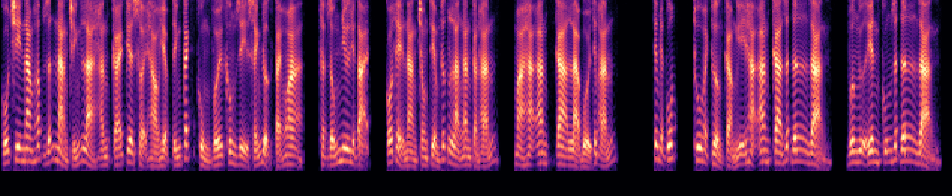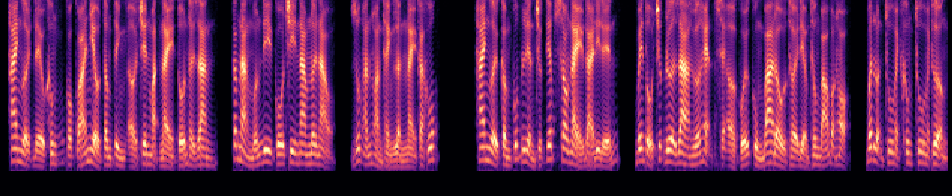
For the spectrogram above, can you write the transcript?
cố chi nam hấp dẫn nàng chính là hắn cái kia sợi hào hiệp tính cách cùng với không gì sánh được tài hoa, thật giống như hiện tại, có thể nàng trong tiềm thức là ngăn cản hắn, mà hạ an ca là bồi tiếp hắn. Tiếp nhận cút, thu hoạch thưởng cảm nghĩ hạ an ca rất đơn giản, vương ngự yên cũng rất đơn giản, hai người đều không có quá nhiều tâm tình ở trên mặt này tốn thời gian, các nàng muốn đi cố chi nam nơi nào, giúp hắn hoàn thành lần này ca khúc hai người cầm cúp liền trực tiếp sau này đài đi đến, bên tổ chức đưa ra hứa hẹn sẽ ở cuối cùng ba đầu thời điểm thông báo bọn họ, bất luận thu hoạch không thu hoạch thưởng,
